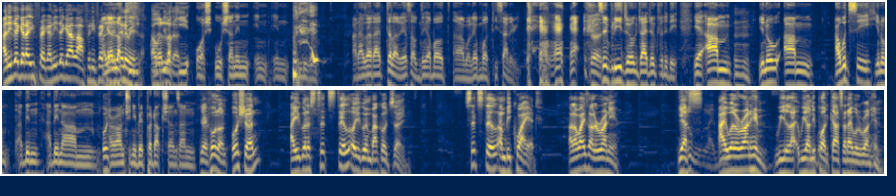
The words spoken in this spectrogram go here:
I need to get that effect. I need to get a laughing effect. Are lucky? Anyway, I are will you do that. lucky ocean in in in, in the room? And what I tell her. There's something about um, well, monthly salary. Simply joke, dry joke for the day. Yeah. Um. Mm-hmm. You know. Um. I would say you know I've been I've been um Oh. around Trinidad Productions and Yeah, hold on. Ocean, are you gonna sit still or are you going back outside? Sit still and be quiet. Otherwise I'll run you. Yes, like I will run him. We li- we on the podcast and I will run him.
